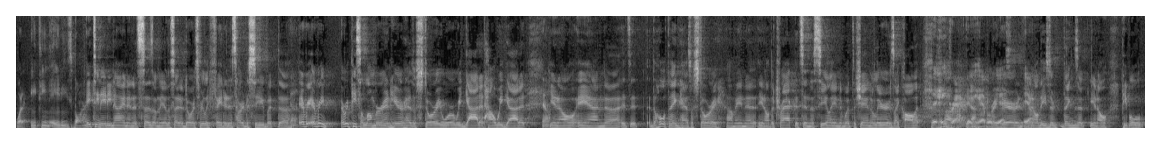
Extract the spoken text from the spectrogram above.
what 1880s barn. 1889, and it says on the other side of the door. It's really faded. It's hard to see, but uh, every every every piece of lumber in here has a story where we got it, how we got it, Yeah. you know, and uh, it's it, the whole thing has a story. I mean, uh, you know, the track that's in the ceiling with the chandelier, as I call it, The hay uh, track that yeah, you have over- right yes, here, and, yeah. you know, these are things that you know people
